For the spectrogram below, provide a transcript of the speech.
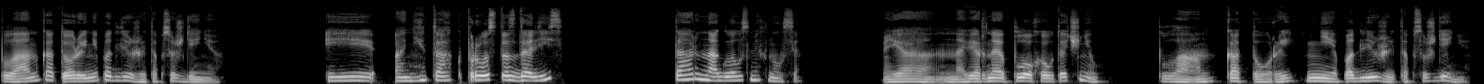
План, который не подлежит обсуждению. «И они так просто сдались?» Тар нагло усмехнулся. Я, наверное, плохо уточнил. План, который не подлежит обсуждению.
